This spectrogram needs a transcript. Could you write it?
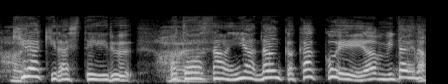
はい、キラキラしているお父さん、はい、いやなんかかっこいいやんみたいな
